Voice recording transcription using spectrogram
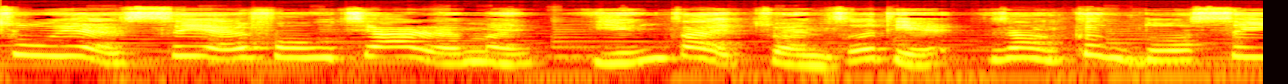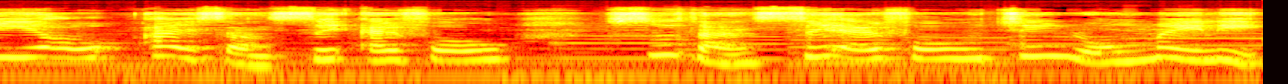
祝愿 CFO 家人们赢在转折点，让更多 CEO 爱上 CFO，施展 CFO 金融魅力。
